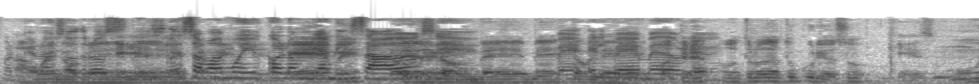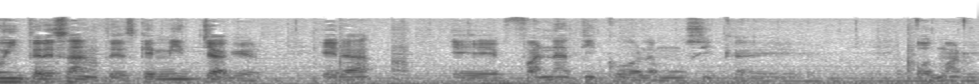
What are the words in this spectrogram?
Porque Ah, bueno, nosotros BMW, somos muy colombianizados. BMW. el BMW. Otra- otro dato curioso que es muy interesante es que Mick Jagger era eh, fanático a la música de Bob Marley.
